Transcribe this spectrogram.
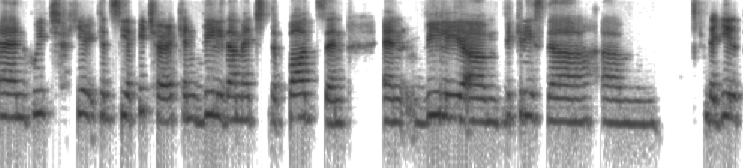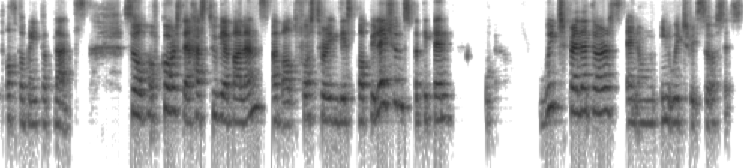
and which here you can see a picture can really damage the buds and and really um, decrease the um, the yield of tomato plants. So of course there has to be a balance about fostering these populations, but depend which predators and in which resources.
